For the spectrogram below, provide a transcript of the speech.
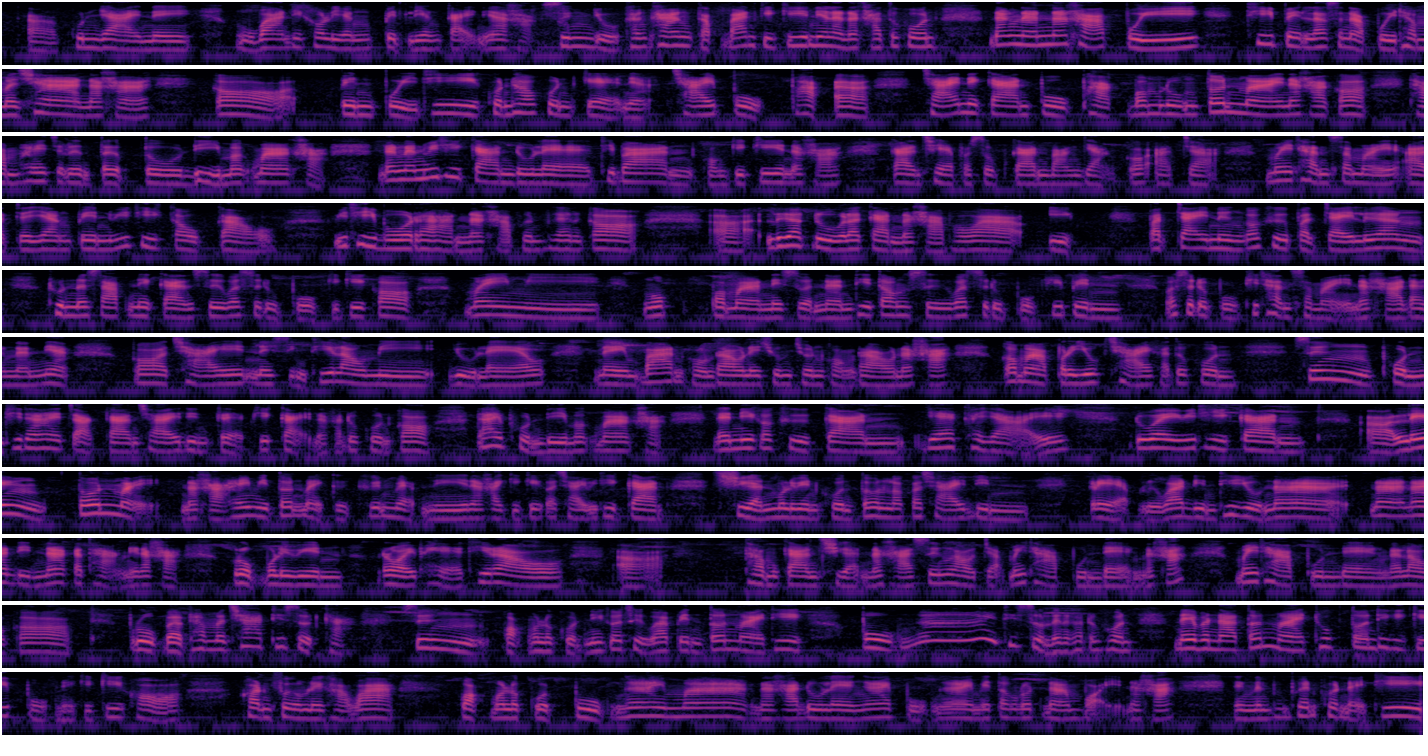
คุณยายในหมู่บ้านที่เขาเลี้ยงเป็ดเลี้ยงไก่เนี่ยค่ะ ซึ่งอยู่ข้างๆ กับบ้านกิกกี้เนี่ยแหละนะคะ ทุกคนดังนั้นนะคะ ปุ๋ยที่เป็นลักษณะปุ๋ยธรรมชาตินะคะ ก็ เป็นปุ๋ยที่คนเฒ่าคนแก่เนี่ยใช้ปลูกผักเอ่อใช้ในการปลูกผักบำรุงต้นไม้นะคะ ก็ทำให้เจริญเติบโตดีมากๆค่ะ ดังนั้นวิธีการดูแลที่บ้านของกิกกี้นะคะ การแชร์ประสบการณ์บางอย่างก็อาจจะไม่ทันสมัยอาจจะยังเป็นวิธีเก่าๆ วิธีโบราณนะคะ เพื่อนๆก็เอ่อเลือกดูแล้วกันนะคะ เพราะว่าอีก ปัจจัยหนึ่งก็คือปัจจัยเรื่องทุนทรัพย์ในการซื้อวัสดุปลูกกิกกี้ก็ไม่มีงบประมาณในส่วนนั้นที่ต้องซื้อวัสดุปลูกที่เป็นวัสดุปลูกที่ทันสมัยนะคะ ดังนั้นเนี่ยก็ใช้ในสิ่งที่เรามีอยู่แล้ว ในบ้านของเราในชุมชนของเรานะคะ ก็มาประยุกต์ใช้ค่ะทุกคน ซึ่งผลที่ได้จากการใช้ดินแกลบขี้ไก่นะคะ ทุกคนก็ได้ผลดีมากๆค่ะ และนี่ก็คือการแยกขยาย ด้วยวิธีการเอ่อเร่งต้นใหม่นะคะ ให้มีต้นใหม่เกิดขึ้นแบบนี้นะคะกิกกี้ก็ใช้วิธีการเฉือนบริเวณโคนต้น แล้วก็ใช้ดินแกลบหรือว่าดินที่อยู่หน้าหน้าหน้าดินหน้ากระถางนี่นะคะกลบบริเวณรอยแผลที่เราเอ่อ ทำการเฉือนนะคะ ซึ่งเราจะไม่ทาปูนแดงนะคะ ไม่ทาปูนแดงแล้วเราก็ปลูกแบบธรรมชาติที่สุดค่ะ ซึ่งกอกมรกตนี้ก็ถือว่าเป็นต้นไม้ที่ปลูกง่ายที่สุดเลยนะคะทุกคนในบรรดาต้นไม้ทุกต้นที่กิกกี้ปลูกเนี่ยกิกกี้ขอคอนเฟิร์มเลยค่ะว่า กวักมรกตปลูกง่ายมากนะคะ ดูแลง่ายปลูกง่าย ไม่ต้องรดน้ำบ่อยนะคะ ดังนั้นเพื่อนๆคนไหนที่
